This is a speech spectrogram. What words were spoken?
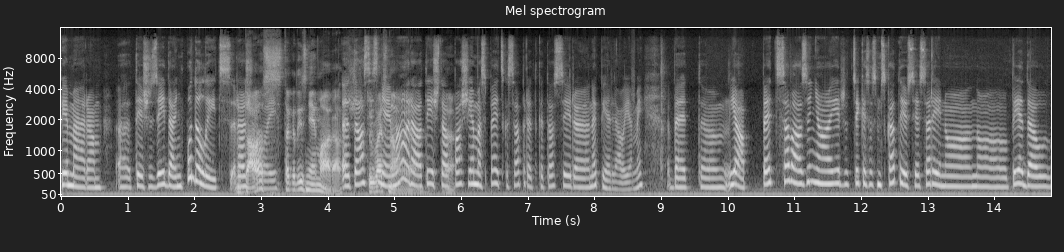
piemēram, tieši zīdaiņu pudelītes nu, ražoja. Tās tagad izņēma ārā. Tās izņēma nav, ārā jā. tieši tā jā. paša iemesla pēc, ka saprata, ka tas ir nepieļaujami. Bet, um, jā, Bet savā ziņā ir, cik es esmu skatījusies, arī no, no piedevu,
